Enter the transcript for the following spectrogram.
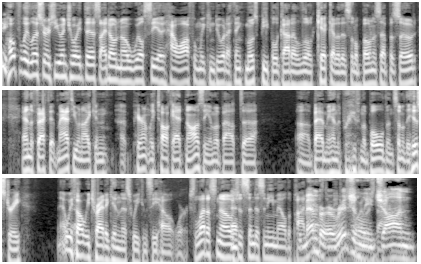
Yay! Hopefully, listeners, you enjoyed this. I don't know. We'll see how often we can do it. I think most people got a little kick out of this little bonus episode and the fact that Matthew and I can apparently talk ad nauseum about uh, uh, Batman the Brave and the Bold and some of the history. And we yeah. thought we'd try it again this week and see how it works. Let us know. And Just send us an email to podcast. Remember, originally John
